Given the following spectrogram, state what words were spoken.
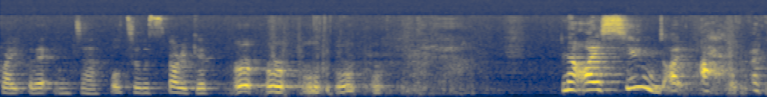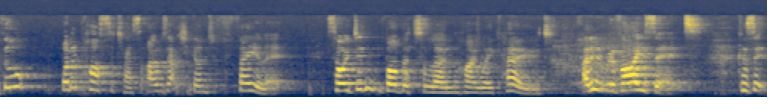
great with it, and uh, Walter was very good. Now, I assumed, I, I, I thought when I passed the test, I was actually going to fail it. So I didn't bother to learn the highway code. I didn't revise it because it,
